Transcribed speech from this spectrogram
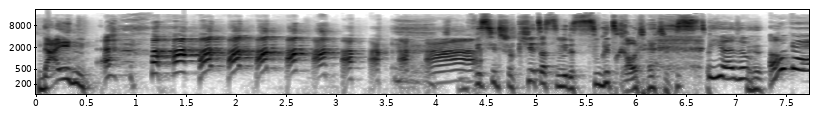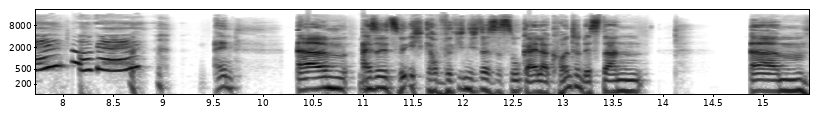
Nein! ich bin ein bisschen schockiert, dass du mir das zugetraut hättest. Ja, so, okay, okay. Nein. Ähm, also jetzt ich glaube wirklich nicht, dass es so geiler Content ist. Dann, ähm,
